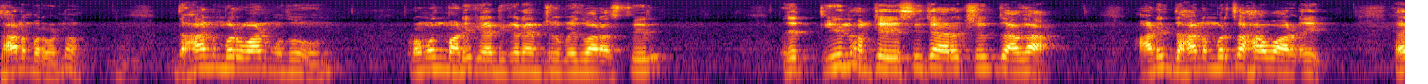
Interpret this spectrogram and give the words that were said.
दहा नंबर वार्ड ना? दहा नंबर वार्डमधून प्रमोद माडिक या ठिकाणी आमचे उमेदवार असतील. म्हणजे तीन आमच्या एस सीच्या आरक्षण जागा आणि दहा नंबरचा हा वार्ड आहे. ह्या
